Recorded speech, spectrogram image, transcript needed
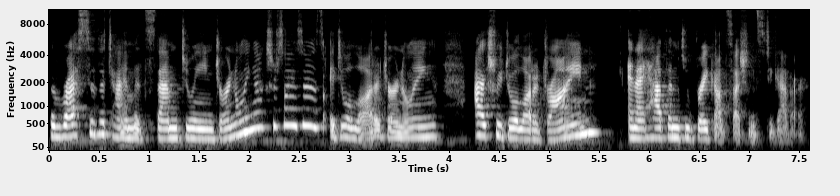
The rest of the time, it's them doing journaling exercises. I do a lot of journaling. I actually do a lot of drawing, and I have them do breakout sessions together.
